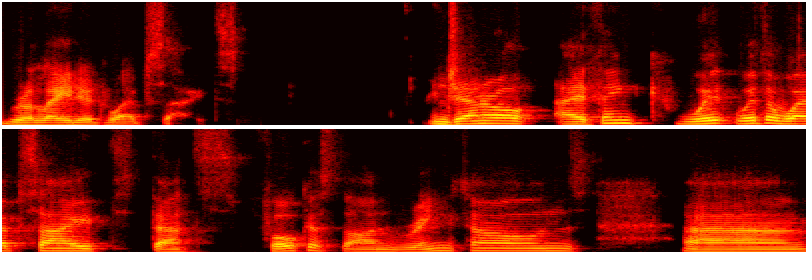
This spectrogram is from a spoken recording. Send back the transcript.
related websites. In general, I think with, with a website that's focused on ringtones, uh,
